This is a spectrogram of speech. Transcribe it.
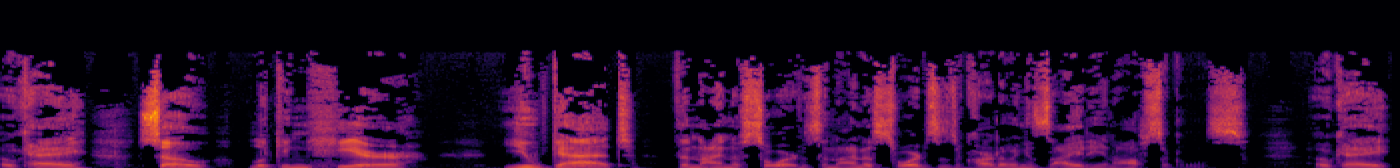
Okay? So, looking here, you get the Nine of Swords. The Nine of Swords is a card of anxiety and obstacles. Okay?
